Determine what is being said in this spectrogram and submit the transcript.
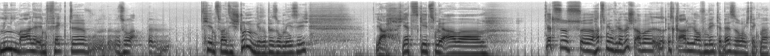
minimale Infekte, so äh, 24-Stunden-Grippe so mäßig. Ja, jetzt geht's mir aber Jetzt äh, hat es mich auch wieder erwischt, aber ist gerade wieder auf dem Weg der Besserung. Ich denke mal,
